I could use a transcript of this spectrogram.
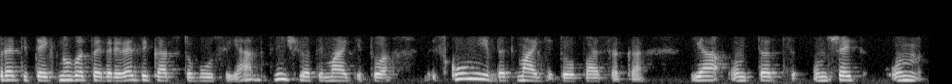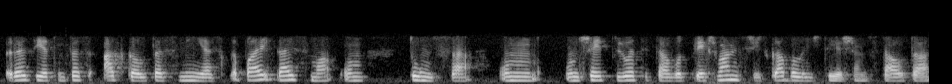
preti teikt, nu, vot Pēteri, redzi, kāds tu būsi, jā, bet viņš ļoti maigi to skumji, bet maigi to pasaka, jā, un tad, un šeit, un redziet, un tas atkal tas mijas, gaismā un tumsā, un, un šeit ļoti tā, vot priekš manis šis gabaliņš tiešām stāv tā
